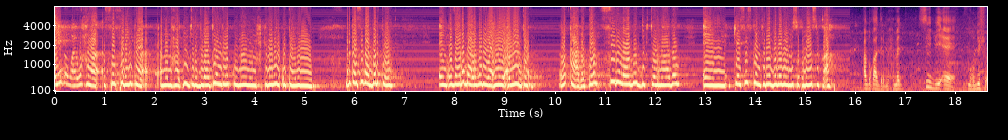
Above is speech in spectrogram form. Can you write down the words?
ayaga waay waxaa safarinka ama maxaa dhihi jira dhibaatooyinka la kulmaan oo maxkamadaha u taagan yihiin marka sidaa darteed wasaaradda laga rabaa inay awoodda la qaadato si looga digtoonaado keesaskan fara badan oo musuq maasuq ah. Cabduqaadir maxamed c b a muqdisho.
